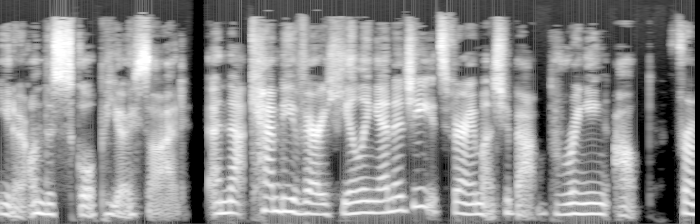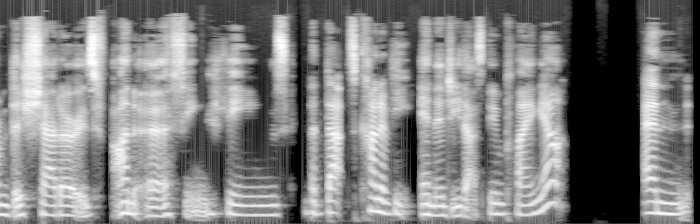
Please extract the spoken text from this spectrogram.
you know, on the Scorpio side. And that can be a very healing energy. It's very much about bringing up from the shadows, unearthing things. But that's kind of the energy that's been playing out. And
